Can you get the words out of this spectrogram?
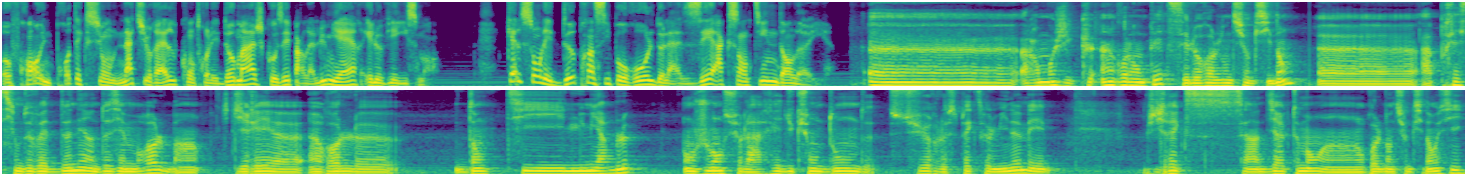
offrant une protection naturelle contre les dommages causés par la lumière et le vieillissement. Quels sont les deux principaux rôles de la zéaxanthine dans l'œil? Euh, alors moi j'ai qu'un rôle en tête, c'est le rôle antioxydant. Euh, après si on devait donner un deuxième rôle, ben je dirais euh, un rôle d'anti-lumière bleue en jouant sur la réduction d'ondes sur le spectre lumineux, mais je dirais que ça a directement un rôle d'antioxydant aussi.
